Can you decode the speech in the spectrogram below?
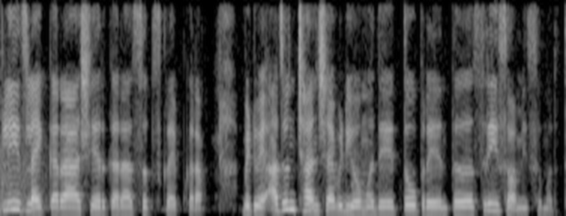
प्लीज लाईक करा शेअर करा सबस्क्राईब करा. भेटूया अजून छानशा व्हिडिओमध्ये तोपर्यंत श्री स्वामी समर्थ.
